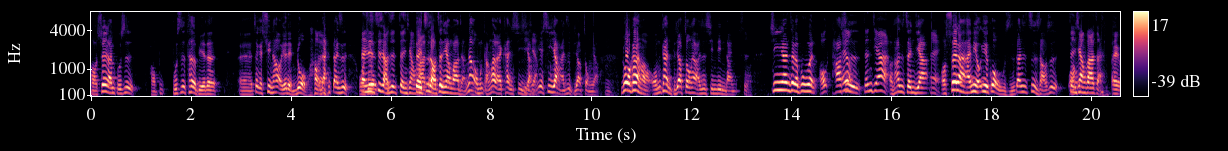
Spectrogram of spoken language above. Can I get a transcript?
好，虽然不是好不不是特别的，呃，这个讯号有点弱，哈，但但是我觉得至少是正向。对，至少正向发展。那我们赶快来看细项，因为细项还是比较重要。嗯，如果看好，我们看比较重要还是新订单。是。新订单这个部分哦，它是增加哦，它是增加，哎哦，虽然还没有越过五十，但是至少是正向发展，哎，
